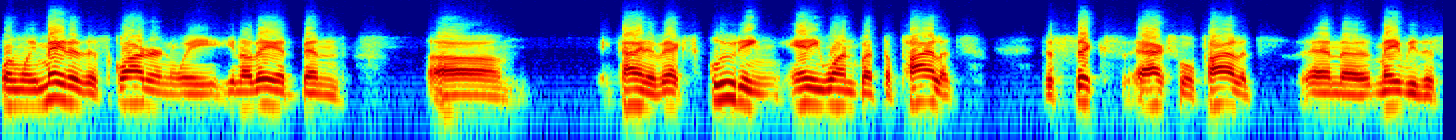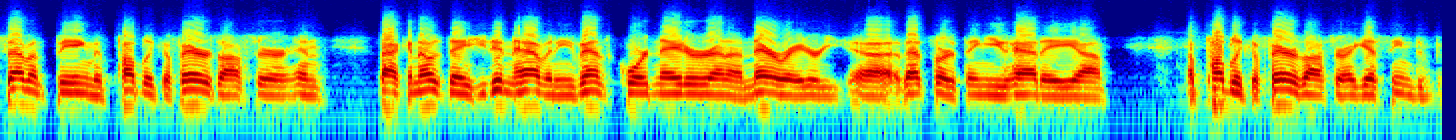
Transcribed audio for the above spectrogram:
when we made it a squadron, we, you know, they had been um, kind of excluding anyone but the pilots, the six actual pilots, and uh, maybe the seventh being the public affairs officer. And back in those days, you didn't have an events coordinator and a narrator, uh, that sort of thing. You had a uh, a public affairs officer. I guess seemed to be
